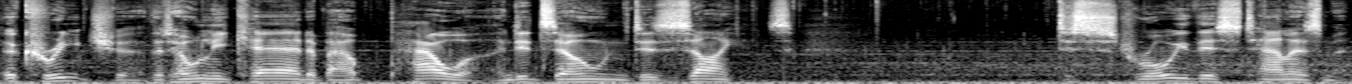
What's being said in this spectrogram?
A creature that only cared about power and its own desires. Destroy this talisman,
